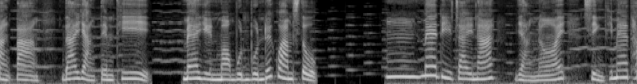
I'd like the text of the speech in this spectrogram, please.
ต่างๆ ได้อย่างเต็มที่ แม่ยืนมองบุญบุญด้วยความสุข อืม แม่ดีใจนะ อย่างน้อย สิ่งที่แม่ท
